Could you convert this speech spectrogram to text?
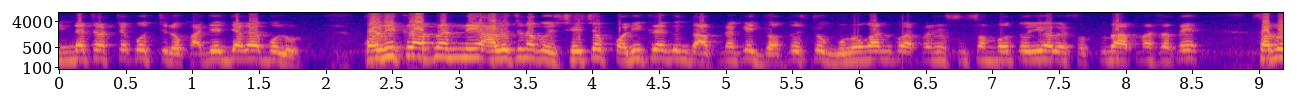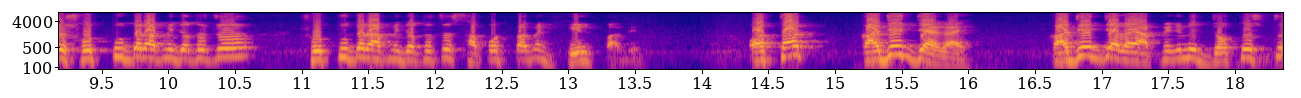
নিন্দা চর্চা করছিল, কাজের জায়গায় বলুন কলিকরা আপনার নিয়ে আলোচনা করে সেই সব কলিকরা কিন্তু আপনাকে যথেষ্ট গুণগান করে, আপনার সাথে সুসম্পর্ক তৈরি হবে, শত্রুরা আপনার সাথে তারপরে শত্রুর দ্বারা আপনি যথেষ্ট, শত্রুর দ্বারা আপনি যথেষ্ট সাপোর্ট পাবেন হেল্প পাবেন। অর্থাৎ কাজের জায়গায় কাজের জায়গায় আপনি কিন্তু যথেষ্ট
